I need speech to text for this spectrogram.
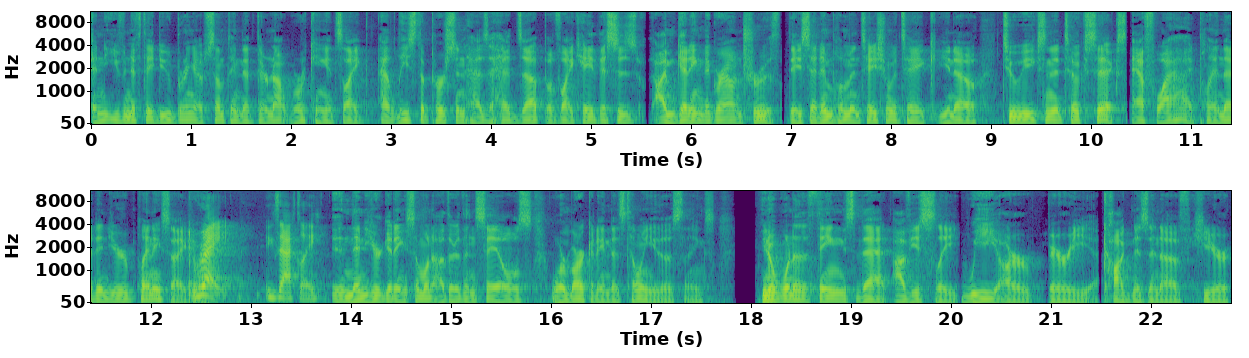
And even if they do bring up something that they're not working, it's like at least the person has a heads up of like, hey, this is, I'm getting the ground truth. They said implementation would take take, you know, two weeks and it took six. FYI, plan that into your planning cycle. Right. Exactly. And then you're getting someone other than sales or marketing that's telling you those things. You know, one of the things that obviously we are very cognizant of here,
